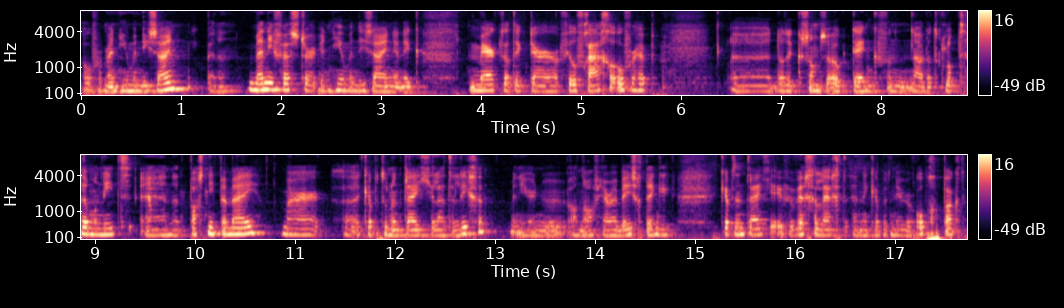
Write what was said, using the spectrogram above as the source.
over mijn human design. Ik ben een manifester in human design en ik merk dat ik daar veel vragen over heb. Uh, dat ik soms ook denk van, nou dat klopt helemaal niet en het past niet bij mij. Maar uh, ik heb het toen een tijdje laten liggen. Ik ben hier nu anderhalf jaar mee bezig, denk ik. Ik heb het een tijdje even weggelegd en ik heb het nu weer opgepakt.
